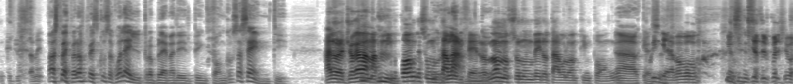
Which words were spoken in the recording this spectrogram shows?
Anche giustamente. Aspetta, però scusa, qual è il problema del ping pong? Cosa senti? Allora, giocavamo a ping pong su un Urlando. tavolo di ferro, non su un vero tavolo a ping pong. Ah, ok. quindi sì. era proprio minchia se faceva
